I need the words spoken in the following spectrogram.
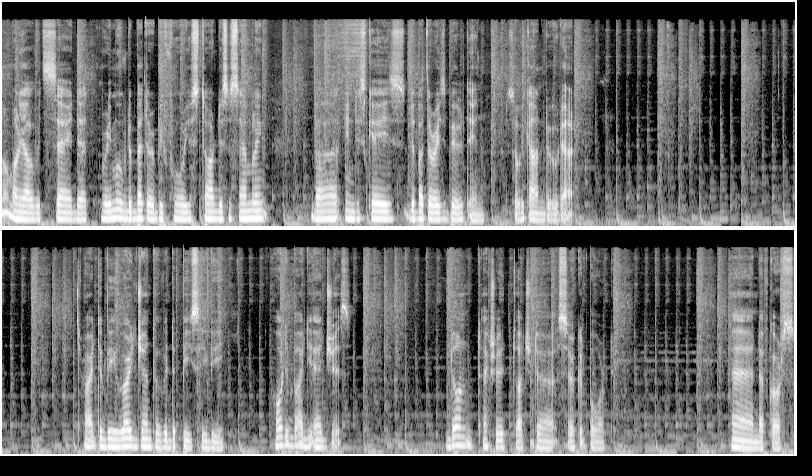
Normally I would say that remove the battery before you start disassembling, but in this case the battery is built in, so we can't do that. Try to be very gentle with the PCB. Hold it by the edges. Don't actually touch the circuit board. And of course,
